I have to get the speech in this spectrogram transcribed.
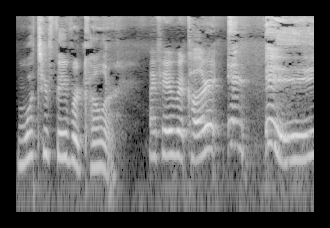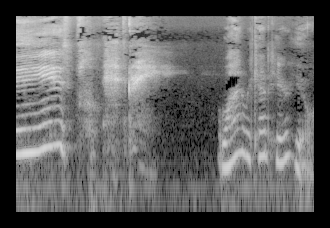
What's your favorite color? My favorite color is blue and gray. Why we can't hear you?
